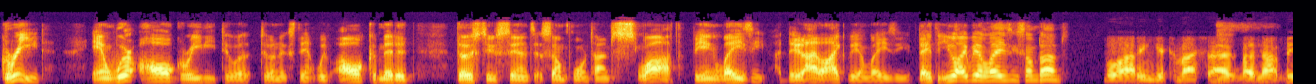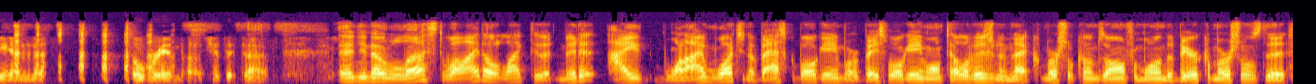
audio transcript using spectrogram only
Greed, and we're all greedy to a, to an extent. We've all committed those two sins at some point in time. Sloth, being lazy. Dude, I like being lazy. Nathan, you like being lazy sometimes? Well, I didn't get to my size by not being uh, over ambitious at times. And you know, lust. While I don't like to admit it, I when I'm watching a basketball game or a baseball game on television, and that commercial comes on from one of the beer commercials that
